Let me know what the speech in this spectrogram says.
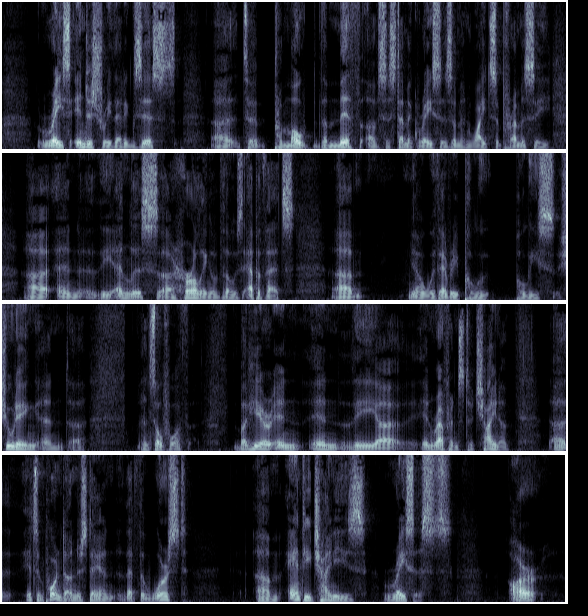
race industry that exists uh, to promote the myth of systemic racism and white supremacy uh, and the endless uh, hurling of those epithets, um, you know, with every polu- police shooting and uh, and so forth. But here in in the in reference to China, it's important to understand that the worst um, anti-Chinese racists are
